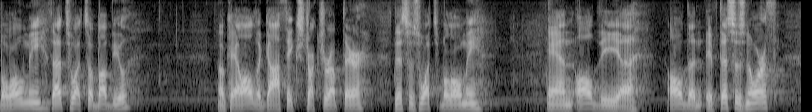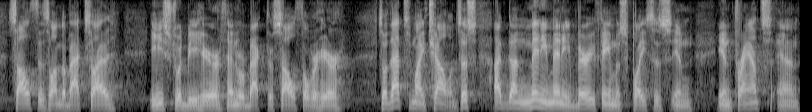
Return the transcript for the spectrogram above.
below me? That's what's above you. Okay, all the Gothic structure up there. This is what's below me. And all the, uh, all the, if this is north, south is on the backside, east would be here, then we're back to south over here. So that's my challenge. This, I've done many, many very famous places in, in France and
